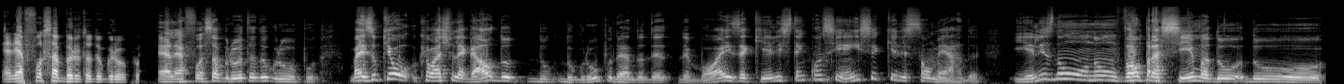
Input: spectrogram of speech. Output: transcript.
ela é a força bruta do grupo. Ela é a força bruta do grupo. Mas o que eu, o que eu acho legal do, do, do grupo, né, do The, The, Boys, é que eles têm consciência que eles são merda. E eles não, não vão para cima do, do,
